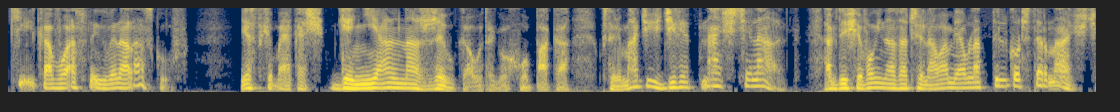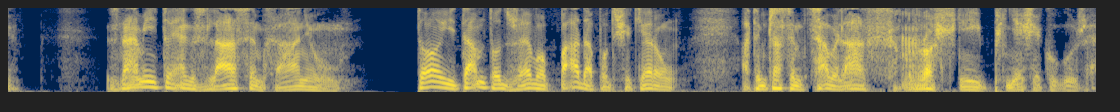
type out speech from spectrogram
kilka własnych wynalazków. Jest chyba jakaś genialna żyłka u tego chłopaka, który ma dziś dziewiętnaście lat, a gdy się wojna zaczynała, miał lat tylko czternaście. Z nami to jak z lasem, Haniu. To i tamto drzewo pada pod siekierą, a tymczasem cały las rośnie i pnie się ku górze.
